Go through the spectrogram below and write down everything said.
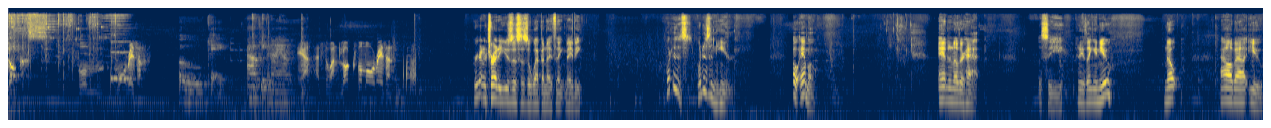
Look for more resin. Okay. I'll keep an eye out. Yeah, that's the one. Look for more resin. We're gonna try to use this as a weapon, I think, maybe. What is what is in here? Oh, ammo. And another hat. Let's see. Anything in you? Nope. How about you?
